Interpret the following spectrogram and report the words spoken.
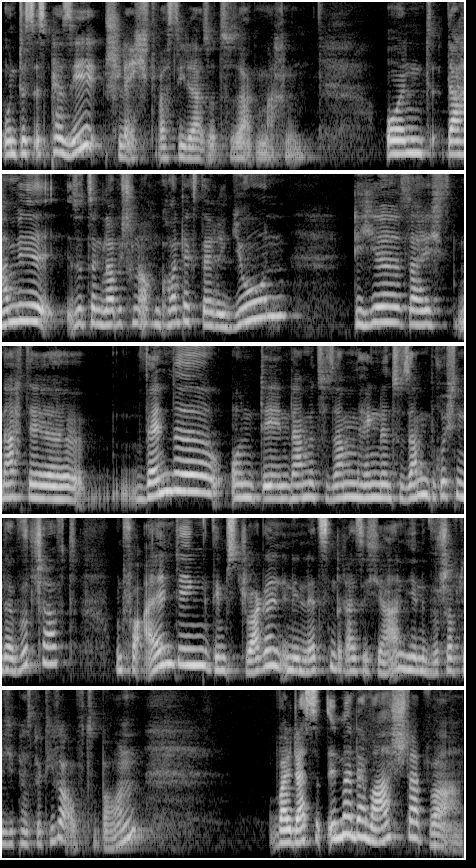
Und das ist per se schlecht, was die da sozusagen machen. Und da haben wir sozusagen, glaube ich, schon auch einen Kontext der Region, die hier, sage ich, nach der Wende und den damit zusammenhängenden Zusammenbrüchen der Wirtschaft und vor allen Dingen dem Struggeln in den letzten 30 Jahren hier eine wirtschaftliche Perspektive aufzubauen, weil das immer der Maßstab war.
